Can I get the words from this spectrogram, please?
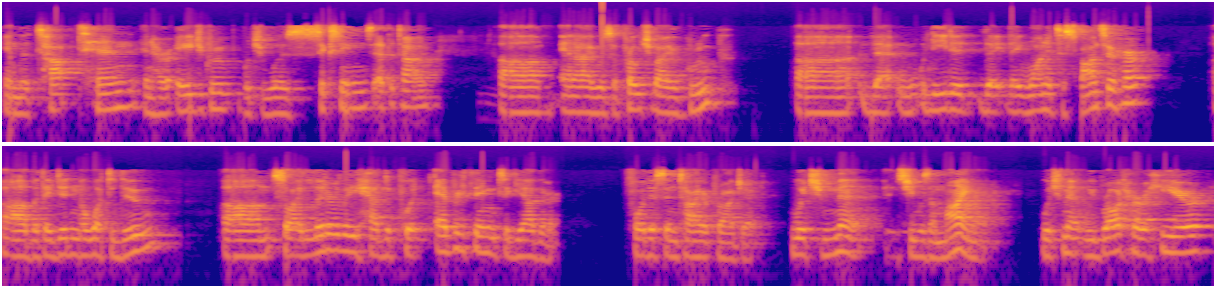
in the top 10 in her age group, which was 16s at the time. Um, and I was approached by a group uh, that needed, they, they wanted to sponsor her, uh, but they didn't know what to do. Um, so I literally had to put everything together for this entire project, which meant she was a minor, which meant we brought her here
